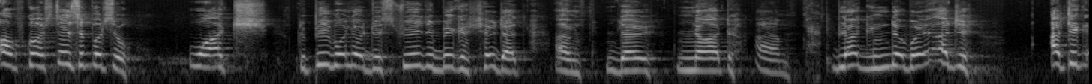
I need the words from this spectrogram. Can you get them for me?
of course they're supposed to watch the people on the street and making sure that um, they're not um, blocking the way. I just, I think,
